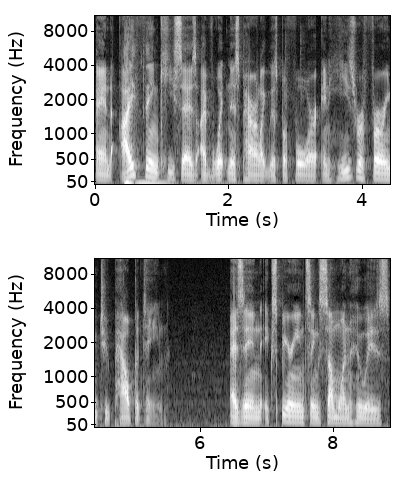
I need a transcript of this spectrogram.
And I think he says I've witnessed power like this before and he's referring to Palpatine as in experiencing someone who is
